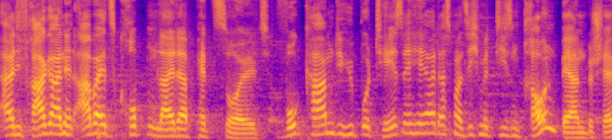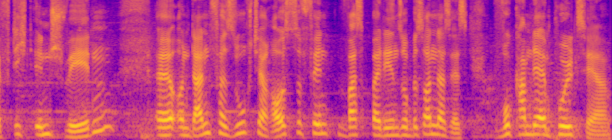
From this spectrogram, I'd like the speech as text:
Aber die Frage an den Arbeitsgruppen leider Petzold. Wo kam die Hypothese her, dass man sich mit diesen Braunbären beschäftigt in Schweden äh, und dann versucht herauszufinden, was bei denen so besonders ist? Wo kam der Impuls her?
